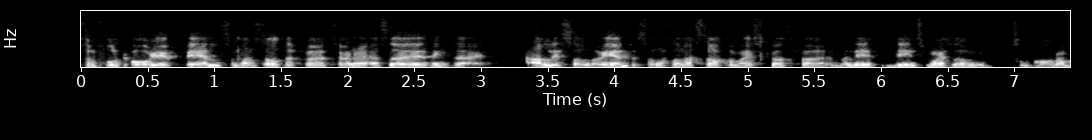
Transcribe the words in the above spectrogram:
som folk har i FPL som man startar för Turner. Alltså, jag tänkte så här, Allison och Ederson och sådana startar man ju såklart före, men det, det, är inte så många som, som har dem.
